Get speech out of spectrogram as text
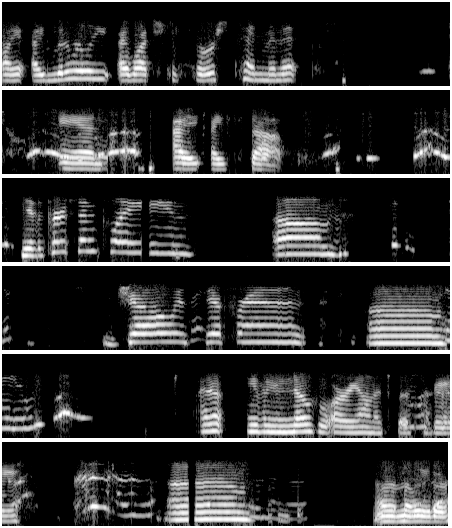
I, I literally, I watched the first ten minutes, and I, I stopped. Yeah, the person playing um Joe is different. Um I don't even know who Ariana's supposed to be. Um I don't know either.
